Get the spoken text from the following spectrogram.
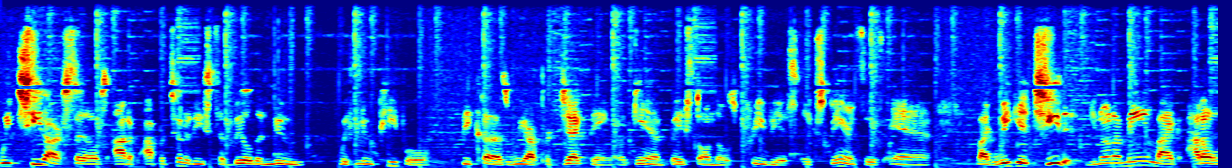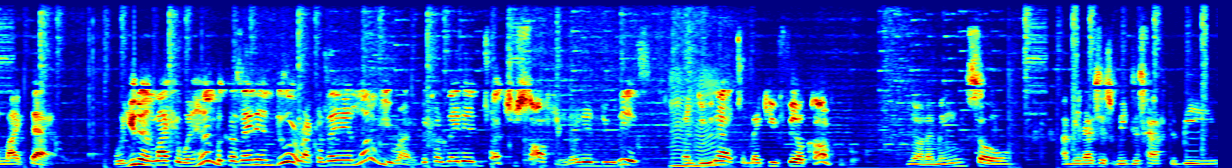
we cheat ourselves out of opportunities to build anew with new people because we are projecting again based on those previous experiences and like we get cheated. You know what I mean? Like I don't like that. Well, you didn't like it with him because they didn't do it right, because they didn't love you right, because they didn't touch you softly. They didn't do this mm-hmm. and do mm-hmm. that to make you feel comfortable. You know what I mean? So, I mean, that's just we just have to be.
